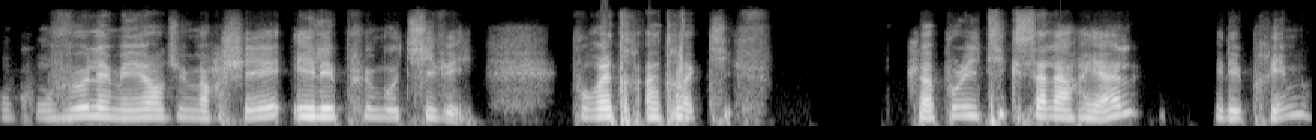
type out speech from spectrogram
Donc, on veut les meilleurs du marché et les plus motivés pour être attractifs. La politique salariale, et les primes,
